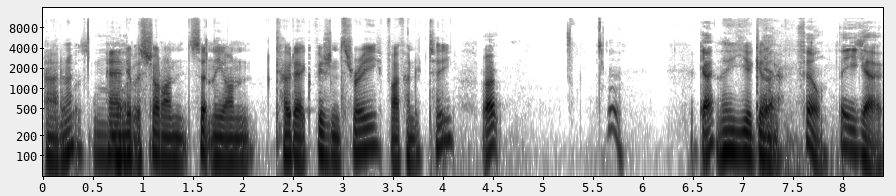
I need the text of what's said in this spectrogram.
I don't know. Was and it was shot on certainly on Kodak Vision 3 500T. Right. Hmm. Okay. There you go. Yeah, film. There you go.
